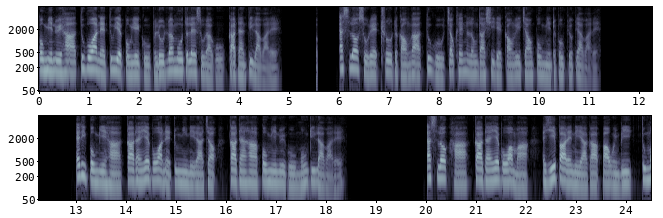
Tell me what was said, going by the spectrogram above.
ပုံမြင်တွေဟာ သူ့ဘဝနဲ့သူ့ရဲ့ပုံရိပ်ကိုဘလို့လွှမ်းမိုးသလဲဆိုတာကို ကာတန်သိလာပါတယ်။ Aslot ဆိုတဲ့ Troll တစ်ကောင်က သူ့ကိုကြောက်ခဲနှလုံးသားရှိတဲ့ ကောင်လေးကြောင်း ပုံမြင်တစ်ပုဒ် ပြောပြပါတယ်။အဲ့ဒီပုံမြင်ဟာ ကာတန်ရဲ့ဘဝနဲ့ တူညီနေတာကြောင့် ကာတန်ဟာ ပုံမြင်တွေကို မုန်းတီးလာပါတယ်။ Aslok ဟာ ကာတန်ရဲ့ဘဝမှာ အရေးပါတဲ့နေရာက ပါဝင်ပြီး သူမ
